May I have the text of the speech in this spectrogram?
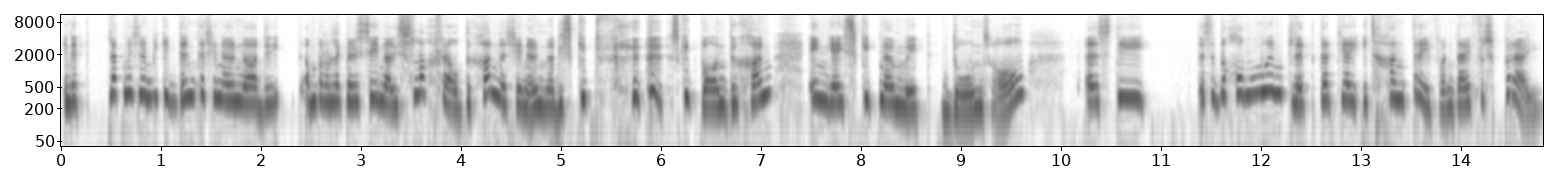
En dit laat my nou 'n bietjie dink as jy nou na die amper wil ek nou sê na die slagveld toe gaan, as jy nou na die skiet skietbaan toe gaan en jy skiet nou met donshaal, is die is dit nogal moontlik dat jy iets gaan tref want hy versprei.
